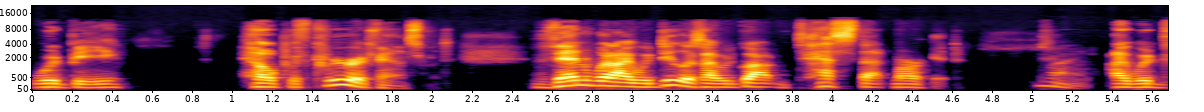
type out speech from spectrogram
would be help with career advancement. Then what I would do is I would go out and test that market. Right. I would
